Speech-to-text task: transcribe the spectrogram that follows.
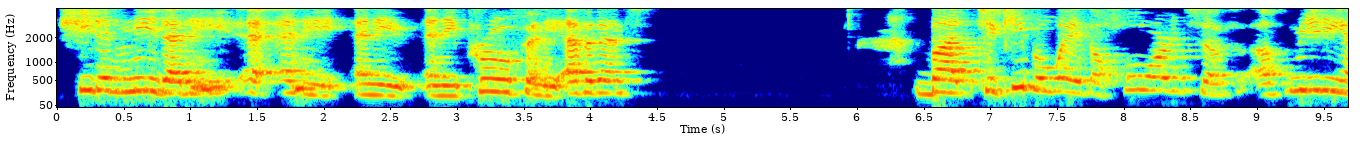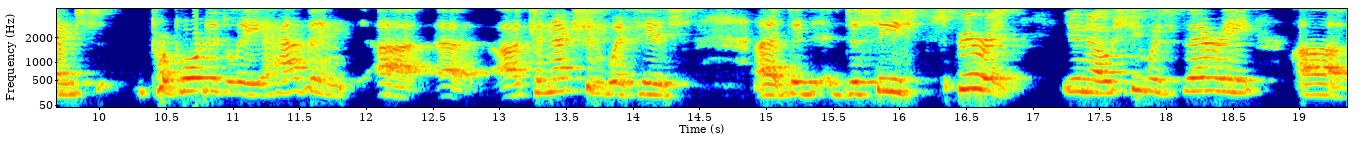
she didn't need any any any any proof, any evidence. But to keep away the hordes of, of mediums purportedly having uh, a, a, connection with his uh, de- deceased spirit, you know, she was very uh,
